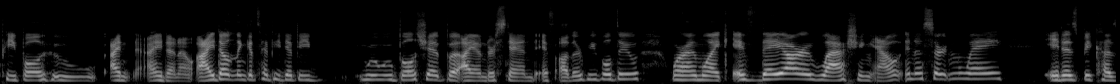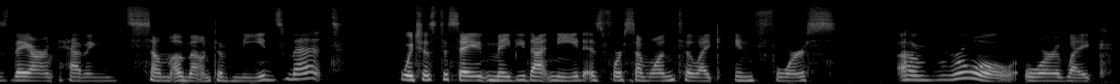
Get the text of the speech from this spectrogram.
people who I I don't know. I don't think it's hippy dippy woo woo bullshit, but I understand if other people do. Where I'm like, if they are lashing out in a certain way, it is because they aren't having some amount of needs met. Which is to say, maybe that need is for someone to like enforce a rule or like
